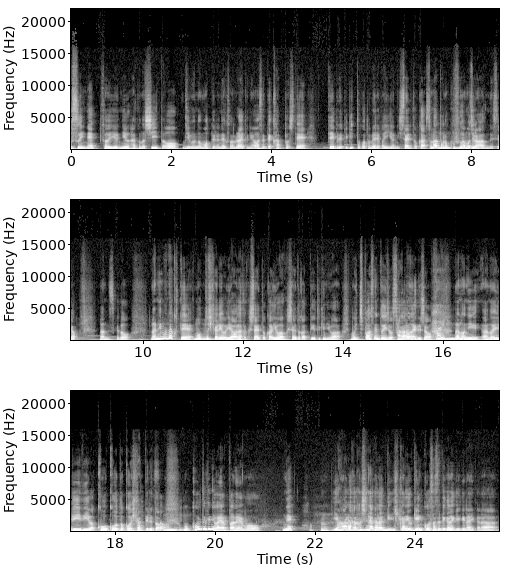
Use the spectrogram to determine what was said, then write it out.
薄いねそういう乳白のシートを自分の持ってるねそのライトに合わせてカットしてテープでピピッとこう止めればいいようにしたりとかその後の工夫はもちろんあるんですよ。なんですけど何もなくてもっと光を柔らかくしたいとか弱くしたいとかっていう時にはもう1%以上下がらないでしょ？はいなのにあの LED はこうこうとこう光ってるともうこういう時にはやっぱねもうね、うん、柔らかくしながらげ光を減光させていかなきゃいけないから。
